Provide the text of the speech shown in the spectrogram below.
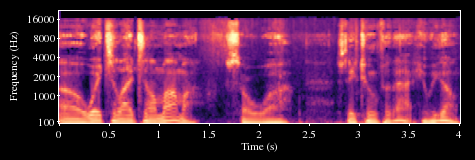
uh, Wait Till I Tell Mama. So uh, stay tuned for that. Here we go.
